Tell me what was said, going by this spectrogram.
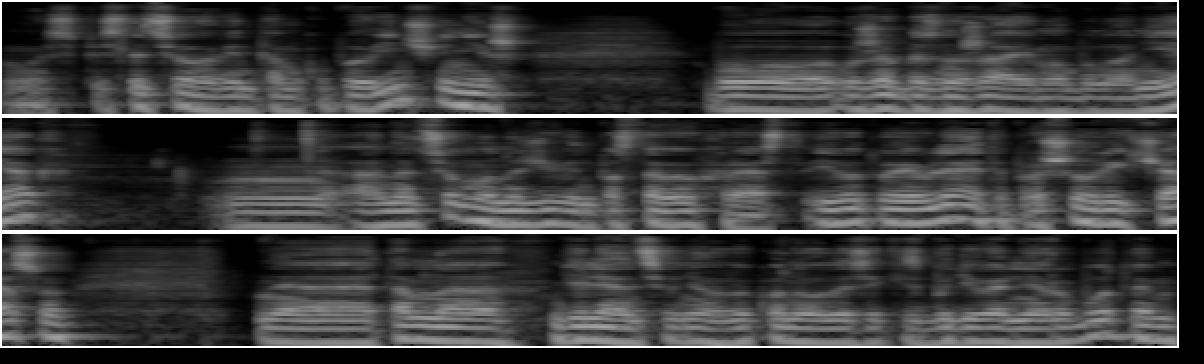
Ось після цього він там купив інший ніж, бо вже без ножа йому було ніяк. А на цьому ножі він поставив хрест. І от уявляєте, пройшов рік часу. е, Там на ділянці у нього виконувалися якісь будівельні роботи.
